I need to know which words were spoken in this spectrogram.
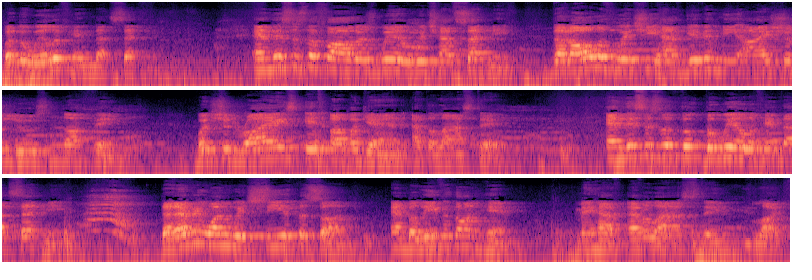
but the will of him that sent me. And this is the Father's will which hath sent me, that all of which he hath given me I should lose nothing, but should rise it up again at the last day. And this is the, the, the will of him that sent me, that everyone which seeth the Son and believeth on him may have everlasting life.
